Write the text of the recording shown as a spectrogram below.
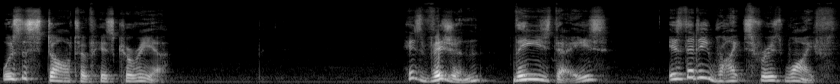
was the start of his career. His vision these days is that he writes for his wife,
